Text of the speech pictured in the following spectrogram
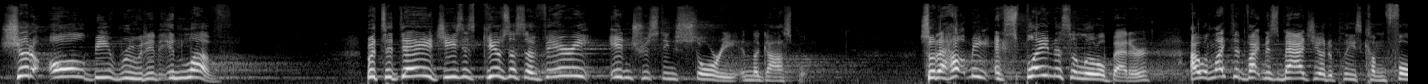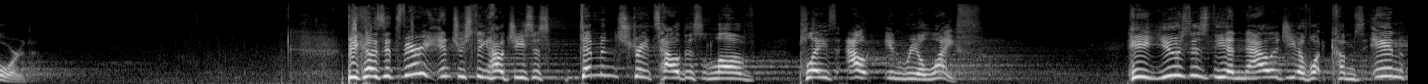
should all be rooted in love. But today, Jesus gives us a very interesting story in the gospel. So, to help me explain this a little better, I would like to invite Ms. Maggio to please come forward. Because it's very interesting how Jesus demonstrates how this love plays out in real life. He uses the analogy of what comes in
